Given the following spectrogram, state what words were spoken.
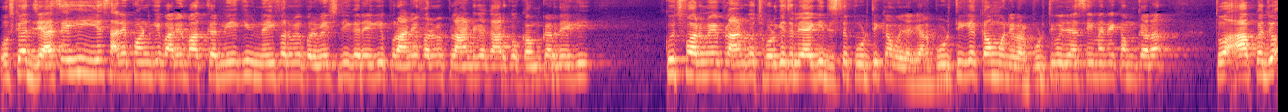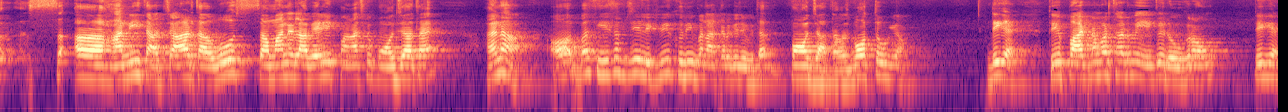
उसके बाद जैसे ही ये सारे पॉइंट के बारे में बात करनी है कि नई फर्म में प्रवेश नहीं करेगी पुराने फर्म में प्लांट का कार को कम कर देगी कुछ फर्म प्लांट को छोड़ के चले जाएगी जिससे पूर्ति कम हो जाएगी। पूर्ति के कम होने पर, पूर्ति को जैसे ही मैंने कम करा तो आपका जो हानि था, चार था, वो सामान्य लाभ यानी पाँच पे पहुँच जाता है है ना? और बस ये सब चीज़ें लिखनी खुद ही बना करके जो भी था, पहुँच जाता है। बस बहुत तो हो गया। ठीक है? तो ये पार्ट नंबर थर्ड में यहीं पे रोक रहा हूँ। ठीक है?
